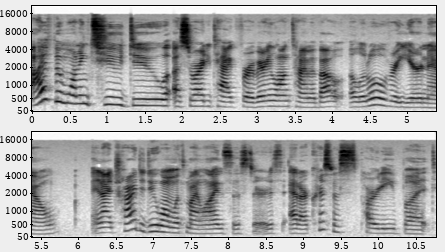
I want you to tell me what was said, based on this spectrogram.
I've been wanting to do a sorority tag for a very long time, about a little over a year now. And I tried to do one with my line sisters at our Christmas party, but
